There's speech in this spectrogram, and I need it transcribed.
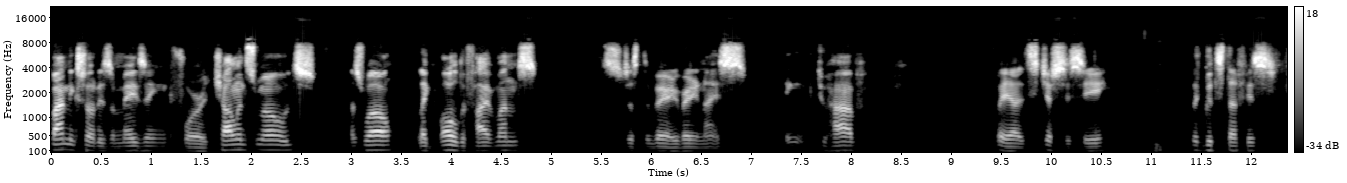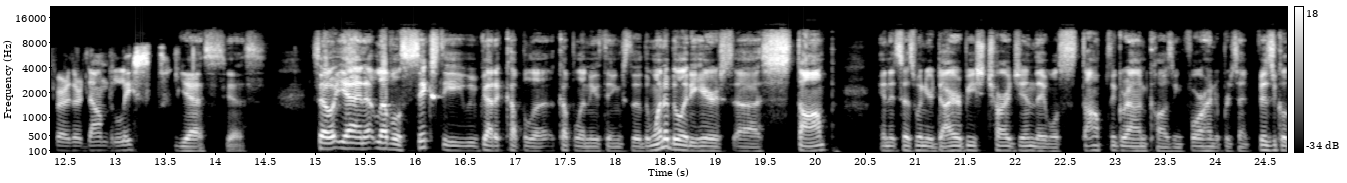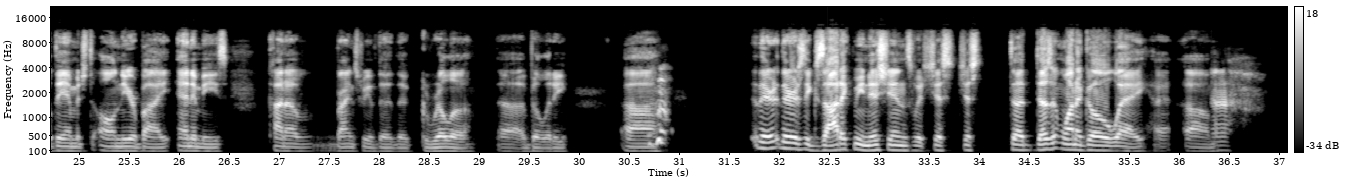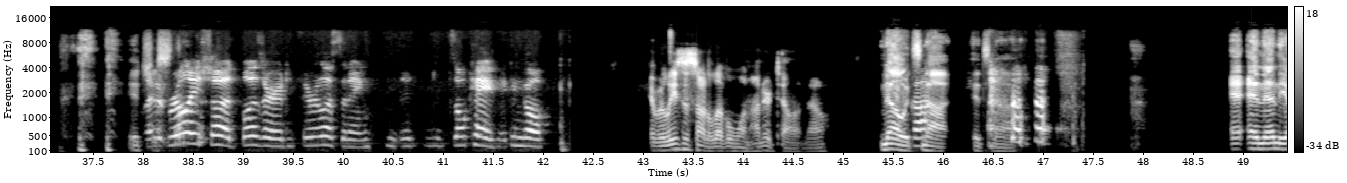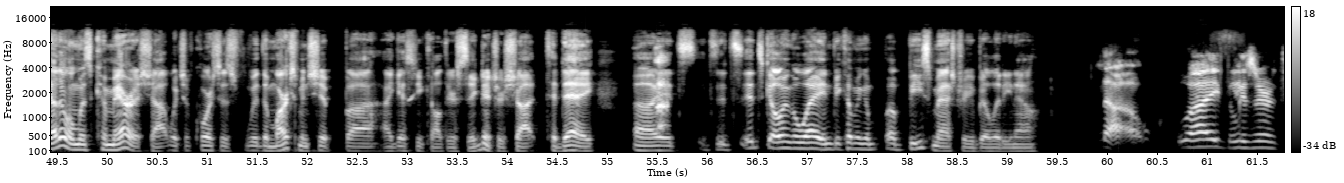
Binding Shot is amazing for challenge modes as well, like all the five months. It's just a very very nice thing to have. But yeah, it's just to see. The good stuff is further down the list. Yes, yes. So yeah, and at level sixty, we've got a couple of a couple of new things. The the one ability here is uh, Stomp, and it says when your dire beasts charge in, they will stomp the ground, causing four hundred percent physical damage to all nearby enemies. Kind of reminds me of the the gorilla uh, ability. Uh, there there's exotic munitions, which just just do- doesn't want to go away. Uh, Um, Ah. it's But just it really should, Blizzard. If you're listening, it, it's okay. It can go. Yeah, but at least it's not a level 100 talent now. no, it's God. not. It's not. A- And then the other one was Chimera shot, which of course is with the marksmanship. Uh, I guess you call it their signature shot today. Uh, it's, it's it's it's going away and becoming a, a beast mastery ability now. No, why Blizzard?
